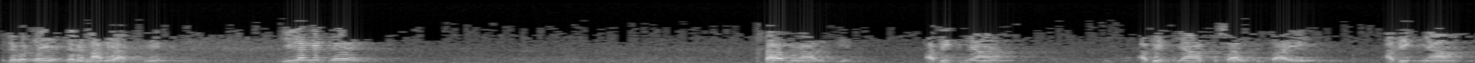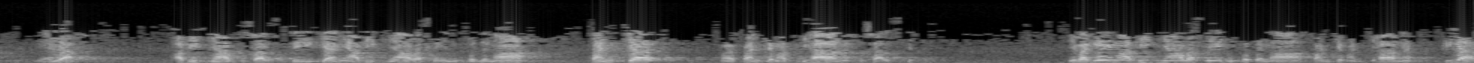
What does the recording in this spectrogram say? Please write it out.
එතකොට එතන නවයක් නේ. ඊළඟට තව මොනවද කියන්නේ? අභිඥා අභිඥා කුසල් සිතයි අභිඥා ක්‍රියා. අභිඥා කුසල් සිතේ කියන්නේ අභිඥා වශයෙන් උපදනා පංච පංචම ධ්‍යාන කුසල් සිත. ඒ වගේම අභිඥා වශයෙන් උපදනා පංචම ධ්‍යාන ක්‍රියා.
